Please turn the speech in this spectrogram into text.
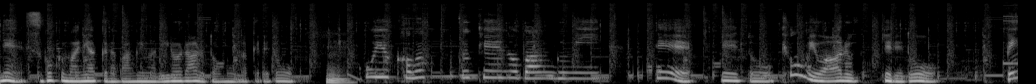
ねすごくマニアックな番組までいろいろあると思うんだけれどいうん。こういう科学系の番組で、えー、と興味はあるけれど勉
